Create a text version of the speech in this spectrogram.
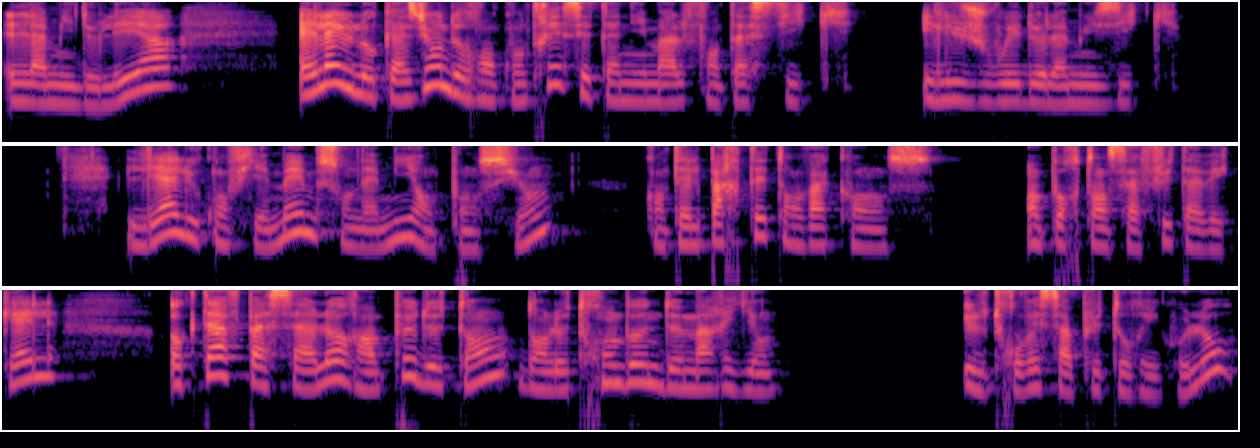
l'amie de Léa, elle a eu l'occasion de rencontrer cet animal fantastique et lui jouer de la musique. Léa lui confiait même son amie en pension quand elle partait en vacances. Emportant sa flûte avec elle, Octave passa alors un peu de temps dans le trombone de Marion. Il trouvait ça plutôt rigolo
